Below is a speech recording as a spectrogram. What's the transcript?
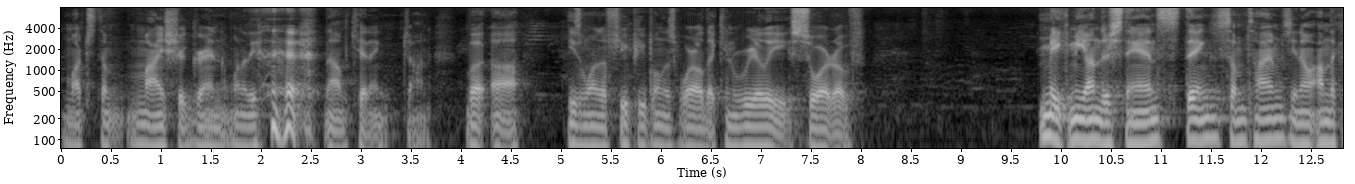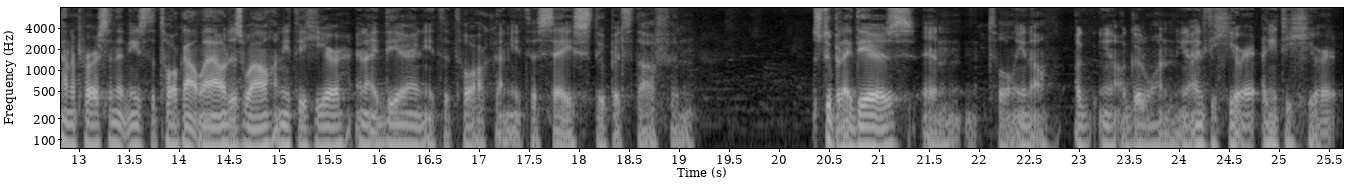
much to my chagrin, one of the no, I'm kidding, John, but uh, he's one of the few people in this world that can really sort of make me understand things sometimes. You know, I'm the kind of person that needs to talk out loud as well. I need to hear an idea. I need to talk. I need to say stupid stuff and stupid ideas until you know a you know a good one. You know, I need to hear it. I need to hear it.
